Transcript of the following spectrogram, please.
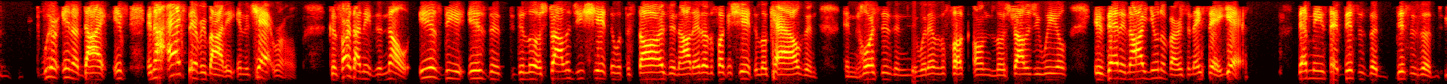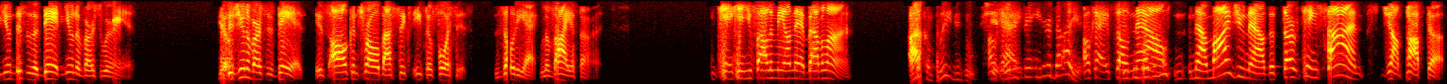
we're in a die. If and I asked everybody in the chat room because first I need to know is the is the the little astrology shit with the stars and all that other fucking shit, the little cows and and horses and whatever the fuck on the little astrology wheel, is that in our universe? And they said yes. That means that this is a this is a this is a dead universe we're in. Yeah. This universe is dead. It's all controlled by six ether forces. Zodiac, Leviathan. Can can you follow me on that, Babylon? I completely do. Shit, Okay. everything here dying. Okay, so It's now now mind you now the thirteenth sign jump popped up,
